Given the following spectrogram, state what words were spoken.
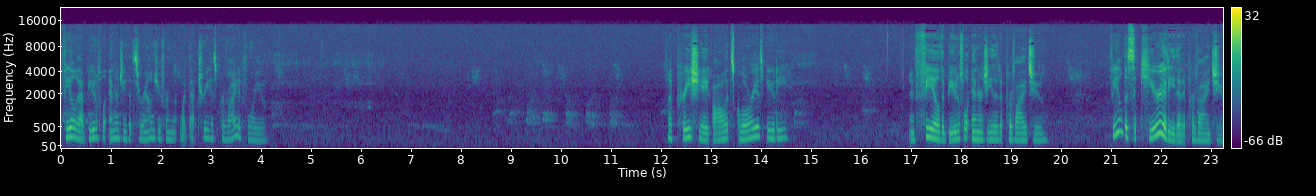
Feel that beautiful energy that surrounds you from what that tree has provided for you. Appreciate all its glorious beauty and feel the beautiful energy that it provides you. Feel the security that it provides you.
